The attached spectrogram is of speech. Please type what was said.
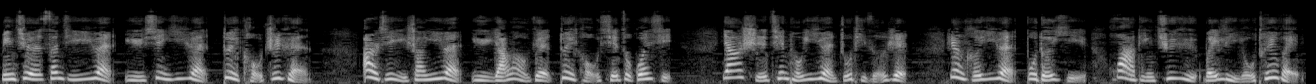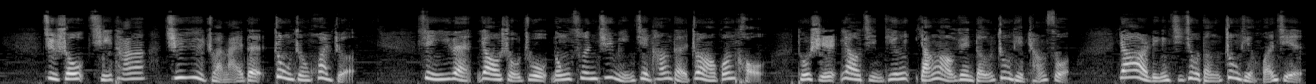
明确三级医院与县医院对口支援，二级以上医院与养老院对口协作关系，压实牵头医院主体责任。任何医院不得以划定区域为理由推诿，拒收其他区域转来的重症患者。县医院要守住农村居民健康的重要关口，同时要紧盯养老院等重点场所、幺二零急救等重点环节，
